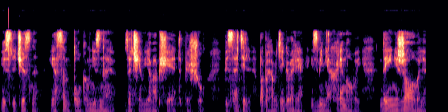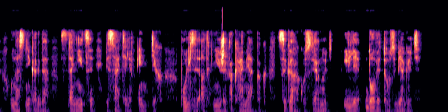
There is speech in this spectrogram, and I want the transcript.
Если честно, я сам толком не знаю, зачем я вообще это пишу. Писатель, по правде говоря, из меня хреновый. Да и не жаловали у нас никогда в станице писателей энтих. Пользы от книжек окромя, как цигарку свернуть или до ветру сбегать.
